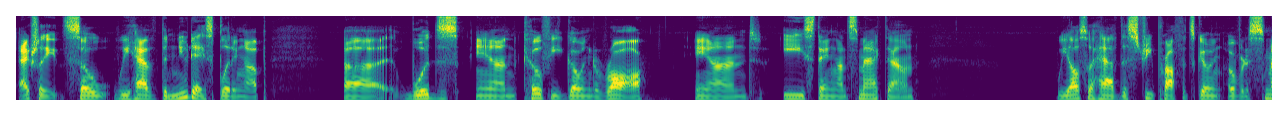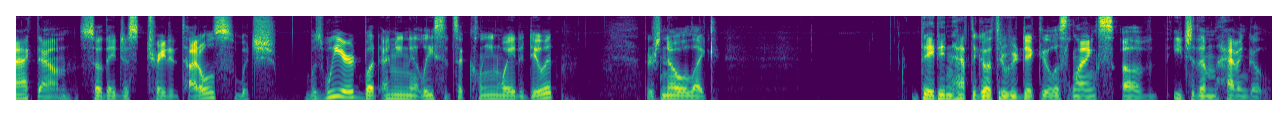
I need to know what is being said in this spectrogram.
actually, so we have the New Day splitting up. Uh, Woods and Kofi going to Raw, and E staying on SmackDown. We also have the Street Profits going over to SmackDown, so they just traded titles, which was weird, but I mean, at least it's a clean way to do it. There's no like they didn't have to go through ridiculous lengths of each of them having to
